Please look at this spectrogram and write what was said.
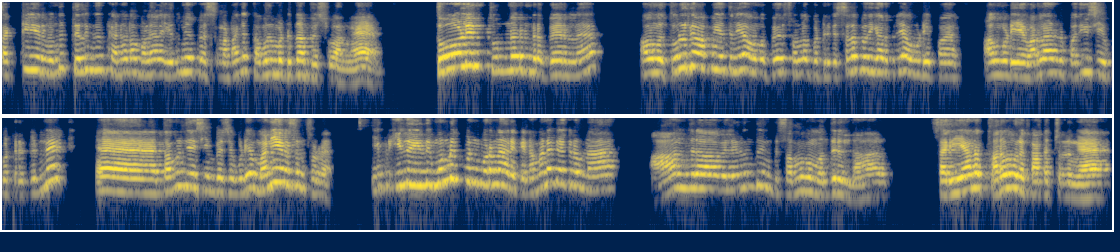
சக்லியர் வந்து தெலுங்கு கன்னடம் மலையாளம் எதுவுமே பேச மாட்டாங்க தமிழ் மட்டும் தான் பேசுவாங்க. தோளின் துண்ணர்ன்ற பேர்ல அவங்க தொல்காப்பியத்திலேயே அவங்க பேர் சொல்லப்பட்டிருக்கு. சிலப்பதிகாரத்திலேயே அவங்களுடைய அவங்களுடைய வரலாறு பதிவு செய்யப்பட்டிருக்குன்னு ஆஹ் தமிழ் தேசியம் பேசக்கூடிய மணியரசன் சொல்றாரு. இப்படி இது இது முன்னுக்கு பின் முரணா இருக்கு. நம்ம என்ன கேட்கிறோம்னா ஆந்திராவிலிருந்து இந்த சமூகம் வந்திருந்தால் சரியான தரவுகளை காட்ட சொல்லுங்க.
